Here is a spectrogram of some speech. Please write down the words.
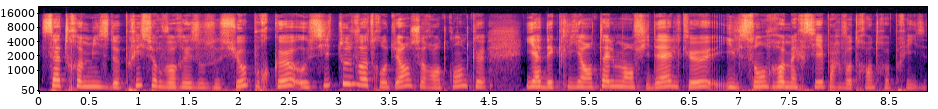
cette remise de prix sur vos réseaux sociaux pour que aussi toute votre audience se rende compte qu'il y a des clients tellement fidèles qu'ils sont remerciés par votre entreprise.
